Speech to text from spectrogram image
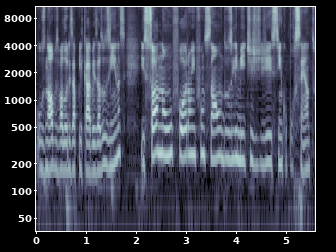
os novos valores aplicáveis às usinas, e só não foram em função dos limites de 5%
